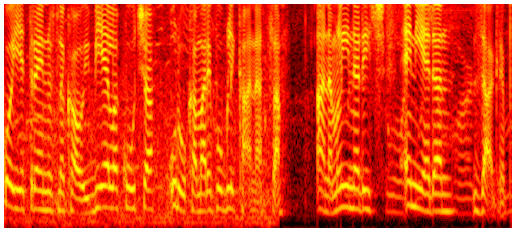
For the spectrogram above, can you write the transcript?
koji je trenutno kao i bijela kuća u rukama republikanaca. Ana Mlinarić, N1, Zagreb.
